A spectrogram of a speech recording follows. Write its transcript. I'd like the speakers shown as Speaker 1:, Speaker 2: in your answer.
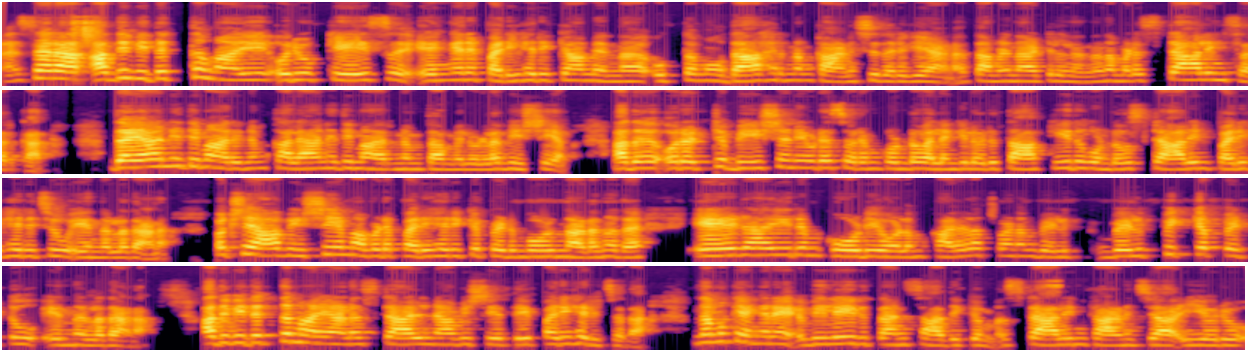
Speaker 1: Sir അതിവിദഗ്ധമായി ഒരു case എങ്ങനെ പരിഹരിക്കാമെന്ന് ഉത്തമ ഉദാഹരണം കാണിച്ചു തരികയാണ് തമിഴ്നാട്ടിൽ നിന്ന് നമ്മുടെ സ്റ്റാലിൻ സർക്കാർ. ദയാനിധിമാരനും കലാനിധിമാരനും തമ്മിലുള്ള വിഷയം. അത് ഒരൊറ്റ ഭീഷണിയുടെ സ്വരം കൊണ്ടോ അല്ലെങ്കിൽ ഒരു താക്കീത് കൊണ്ടോ സ്റ്റാലിൻ പരിഹരിച്ചു എന്നുള്ളതാണ്. പക്ഷെ ആ വിഷയം അവിടെ പരിഹരിക്കപ്പെടുമ്പോൾ നടന്നത് ഏഴായിരം കോടിയോളം കള്ളപ്പണം വെളി വെളുപ്പിക്കപ്പെട്ടു എന്നുള്ളതാണ്. അതിവിദഗ്ധമായാണ് സ്റ്റാലിൻ ആ വിഷയത്തെ പരിഹരിച്ചത്. നമുക്ക് എങ്ങനെ വിലയിരുത്താൻ സാധിക്കും സ്റ്റാലിൻ കാണിച്ച ഈ ഒരു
